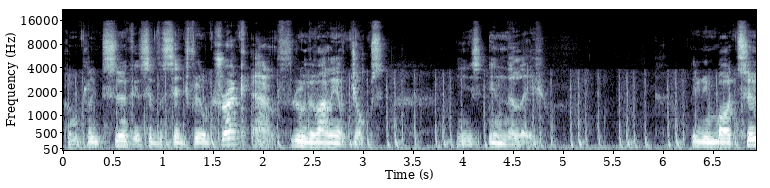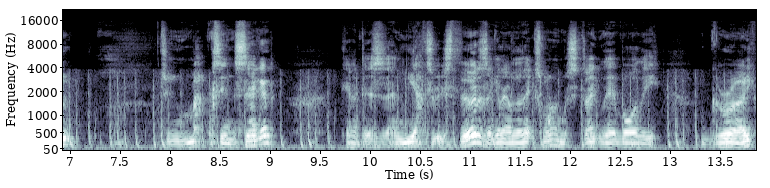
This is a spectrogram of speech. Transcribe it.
complete circuits of the Sedgefield track and through the valley of jumps is in the lead. Leading by two to Max in second. Countess Zenyatta is third as they get over the next one. Mistake there by the grey.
